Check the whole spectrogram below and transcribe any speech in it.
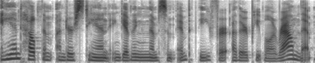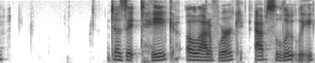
and help them understand and giving them some empathy for other people around them. Does it take a lot of work? Absolutely.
